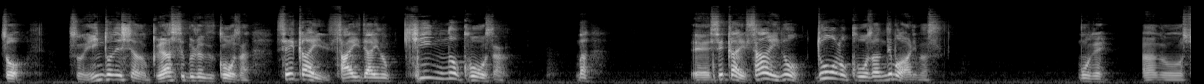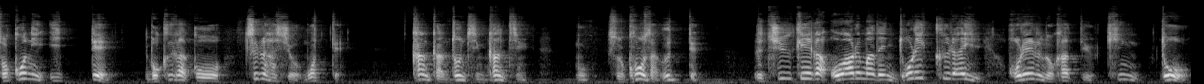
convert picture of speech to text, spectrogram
そう、そのインドネシアのグラスブルグ鉱山、世界最大の金の鉱山。まあ、えー世界3位の銅の鉱山でもあります。もうね、あのそこに行って、僕がこう、ツルハシを持って、カンカントンチンカンチン、もうその鉱山打って、で、中継が終わるまでにどれくらい掘れるのかっていう、金、銅、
